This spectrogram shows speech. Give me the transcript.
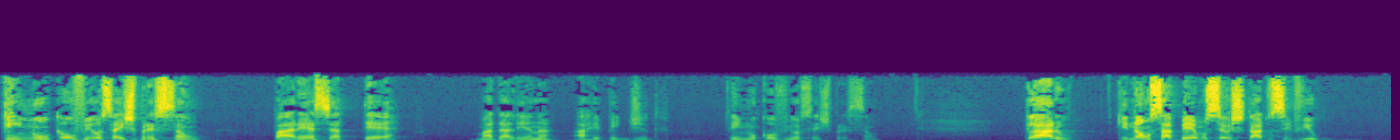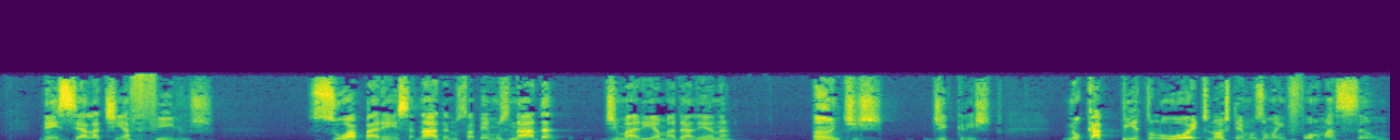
Quem nunca ouviu essa expressão? Parece até Madalena arrependida. Quem nunca ouviu essa expressão? Claro que não sabemos seu estado civil, nem se ela tinha filhos, sua aparência, nada. Não sabemos nada de Maria Madalena antes de Cristo. No capítulo 8, nós temos uma informação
